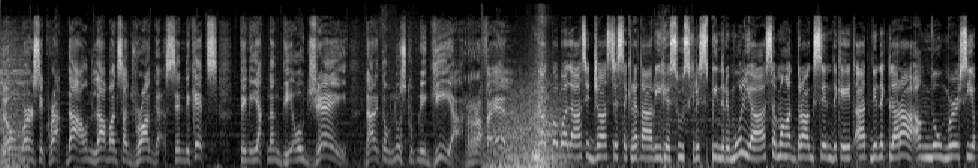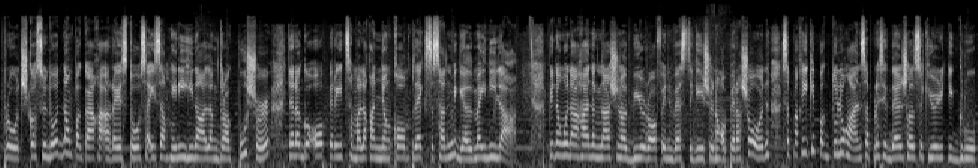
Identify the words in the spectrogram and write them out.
No mercy crackdown laban sa drug syndicates. Tiniyak ng DOJ. Naritong news scoop ni Gia Rafael. Nagbabala si Justice Secretary Jesus Crispin Remulla sa mga drug syndicate at dineklara ang no mercy approach kasunod ng pagkakaaresto sa isang hinihinalang drug pusher na nag-ooperate sa Malacanang Complex sa San Miguel, Maynila. Pinangunahan ng National Bureau of Investigation ng operasyon sa pakikipagtulungan sa Presidential Security Group,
